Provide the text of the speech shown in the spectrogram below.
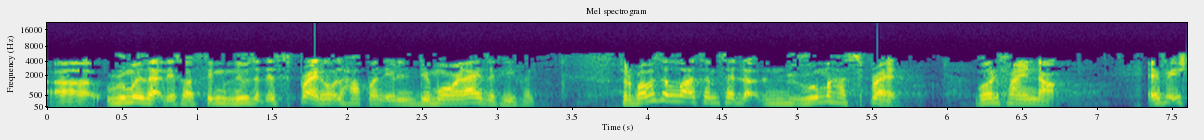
uh, rumors like this or things news that this spread what will happen it will demoralize the people. So the prophet wasallam said look rumor has spread. Go and find out. If it's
